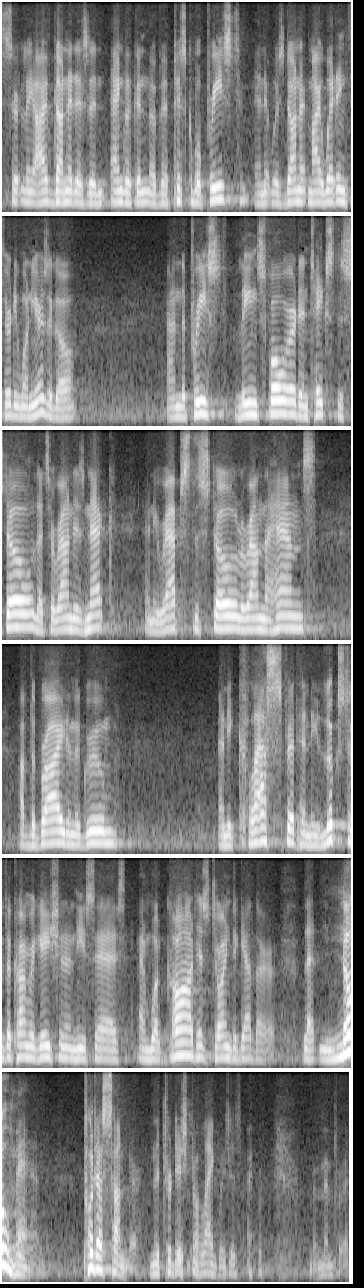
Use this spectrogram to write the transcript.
certainly I've done it as an Anglican of Episcopal priest, and it was done at my wedding 31 years ago. And the priest leans forward and takes the stole that's around his neck, and he wraps the stole around the hands of the bride and the groom, and he clasps it and he looks to the congregation and he says, And what God has joined together, let no man put asunder, in the traditional languages. I remember it.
